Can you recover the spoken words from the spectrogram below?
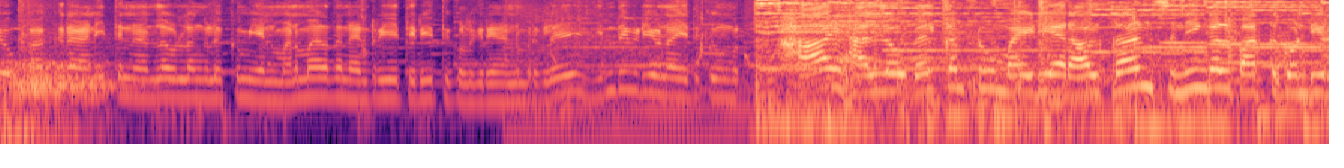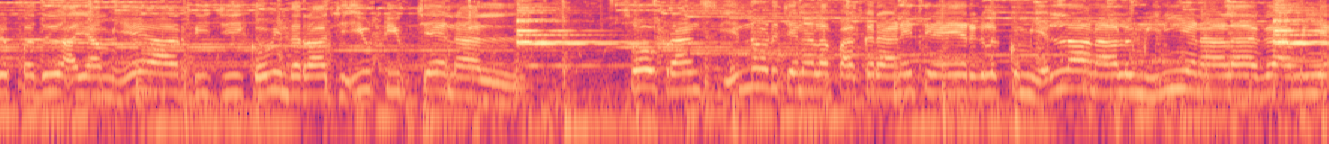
வீடியோ பார்க்குற அனைத்து நல்ல உள்ளங்களுக்கும் என் மனமார்ந்த நன்றியை தெரிவித்துக் கொள்கிறேன் நண்பர்களே. இந்த வீடியோ நான் எதுக்கு உங்களுக்கு hi hello welcome to my dear all friends நீங்கள் பார்த்து கொண்டிருப்பது I am ARTG Govindaraj YouTube channel so friends என்னோட சேனலை பார்க்குற அனைத்து நேயர்களுக்கும் எல்லா நாளும் இனிய நாளாக அமைய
